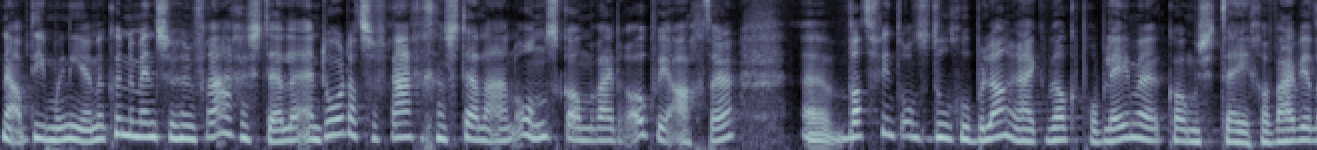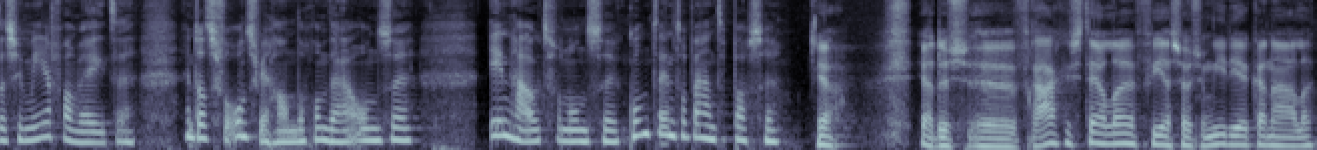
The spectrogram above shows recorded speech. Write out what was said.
nou op die manier. Dan kunnen mensen hun vragen stellen en doordat ze vragen gaan stellen aan ons, komen wij er ook weer achter. Uh, wat vindt onze doelgroep belangrijk? Welke problemen komen ze tegen? Waar willen ze meer van weten? En dat is voor ons weer handig om daar onze inhoud van onze content op aan te passen. Ja. Ja, dus uh, vragen stellen via social media kanalen.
